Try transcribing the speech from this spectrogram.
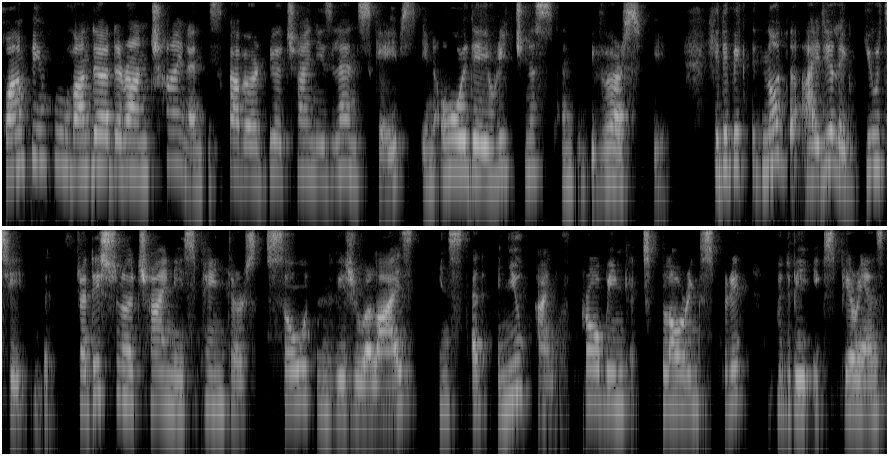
Huang Binhong wandered around China and discovered real Chinese landscapes in all their richness and diversity. He depicted not the idyllic beauty that traditional Chinese painters sought and visualized, instead a new kind of probing, exploring spirit could be experienced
